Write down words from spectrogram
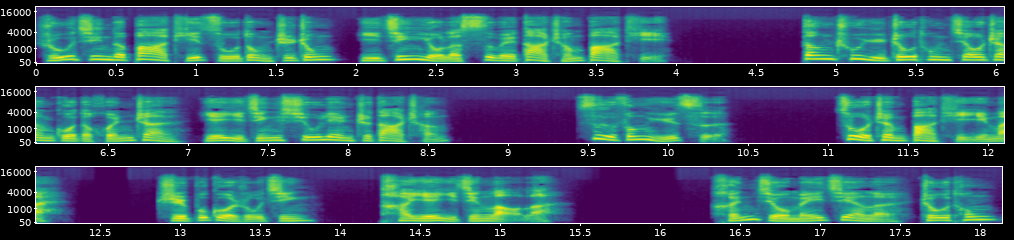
如今的霸体祖洞之中已经有了四位大成霸体。当初与周通交战过的魂战也已经修炼至大成，自封于此，坐镇霸体一脉。只不过如今他也已经老了，很久没见了。周通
